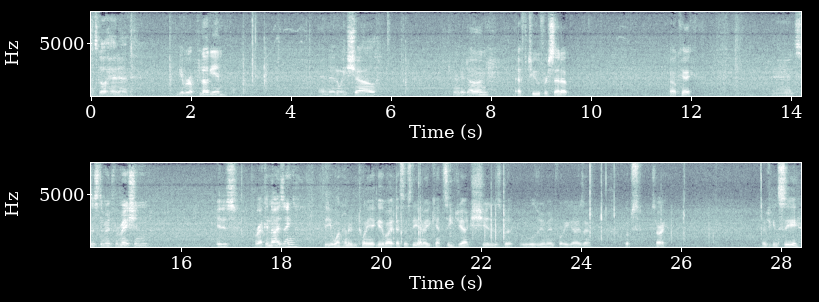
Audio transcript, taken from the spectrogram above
Let's go ahead and give her a plug in. And then we shall turn it on. F2 for setup. Okay. And system information is recognizing the 128 gigabyte SSD. I know you can't see jack shiz, but we will zoom in for you guys there. Whoops, sorry. As you can see,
